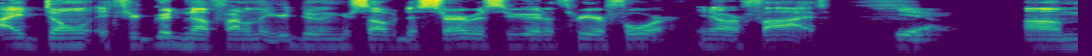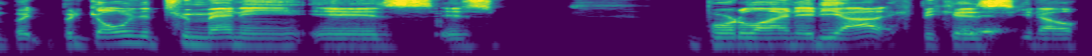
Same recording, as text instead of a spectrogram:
I don't. If you're good enough, I don't think you're doing yourself a disservice if you go to three or four, you know, or five. Yeah. Um, but but going to too many is is borderline idiotic because you know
